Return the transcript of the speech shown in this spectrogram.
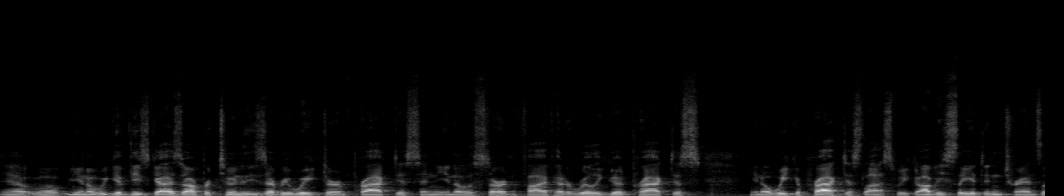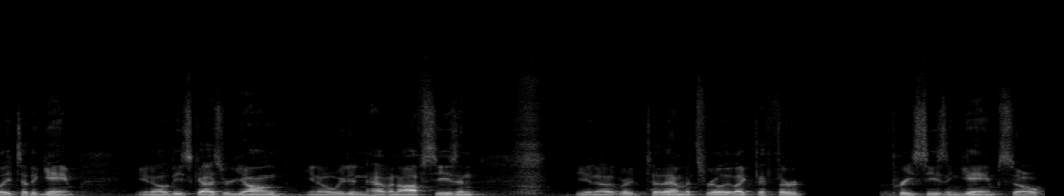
Yeah, well, you know, we give these guys opportunities every week during practice, and you know, the starting five had a really good practice, you know, week of practice last week. Obviously, it didn't translate to the game. You know, these guys are young. You know, we didn't have an off season. You know, to them, it's really like the third preseason game. So,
